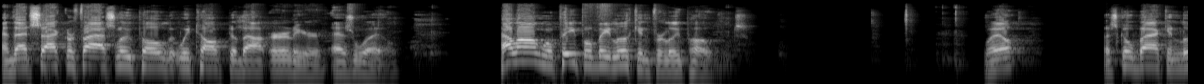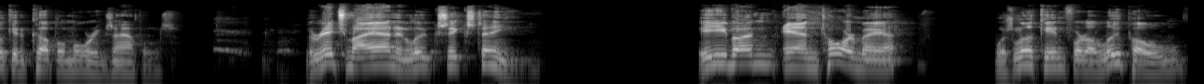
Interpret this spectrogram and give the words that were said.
And that sacrifice loophole that we talked about earlier as well. How long will people be looking for loopholes? Well, Let's go back and look at a couple more examples. The rich man in Luke 16, even in torment, was looking for a loophole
